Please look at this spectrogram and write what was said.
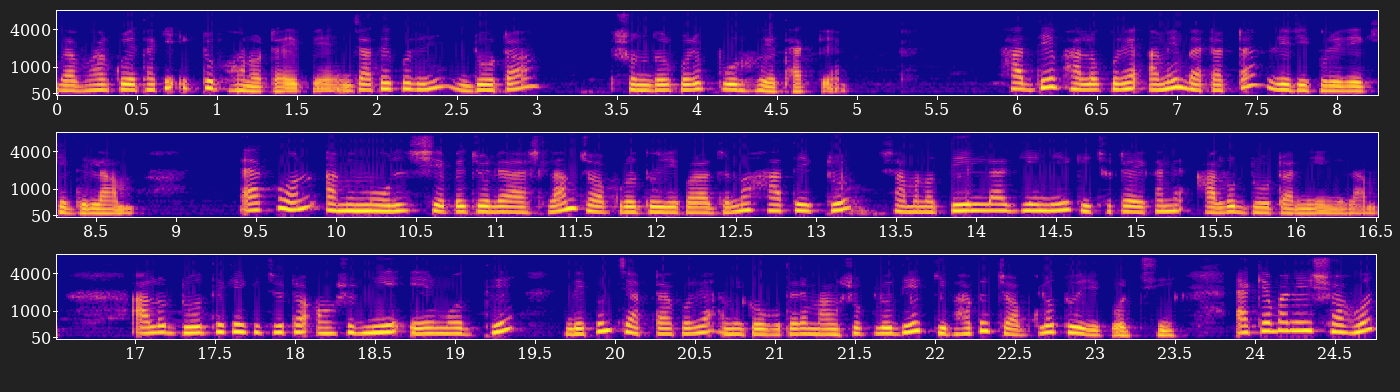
ব্যবহার করে থাকি একটু ঘন টাইপের যাতে করে ডোটা সুন্দর করে পুর হয়ে থাকে। হাত দিয়ে ভালো করে আমি ব্যাটারটা রেডি করে রেখে দিলাম। এখন আমি মূল শেপে চলে আসলাম চপগুলো তৈরি করার জন্য। হাতে একটু সামান্য তেল লাগিয়ে নিয়ে কিছুটা এখানে আলুর ডোটা নিয়ে নিলাম। আলুর ডো থেকে কিছুটা অংশ নিয়ে এর মধ্যে দেখুন চ্যাপটা করে আমি কবুতরের মাংসগুলো দিয়ে কীভাবে চপগুলো তৈরি করছি। একেবারেই সহজ।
